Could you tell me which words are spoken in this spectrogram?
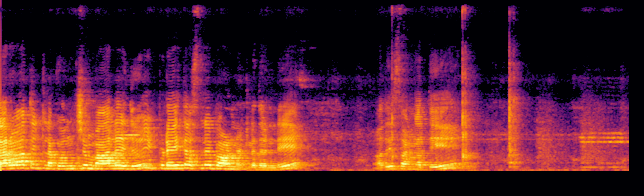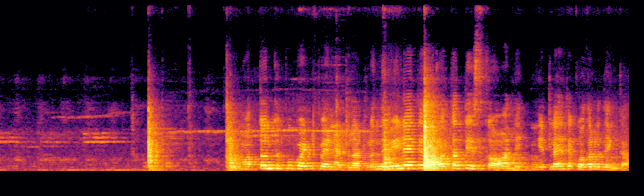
తర్వాత ఇట్లా కొంచెం బాగాలేదు ఇప్పుడైతే అసలే బాగుండట్లేదండి. అది సంగతి. మొత్తం తుప్పు పట్టిపోయినట్లు అట్లుంది. వీలైతే కొత్త తీసుకోవాలి. ఇంక ఇట్లయితే కుదరదు ఇంకా.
